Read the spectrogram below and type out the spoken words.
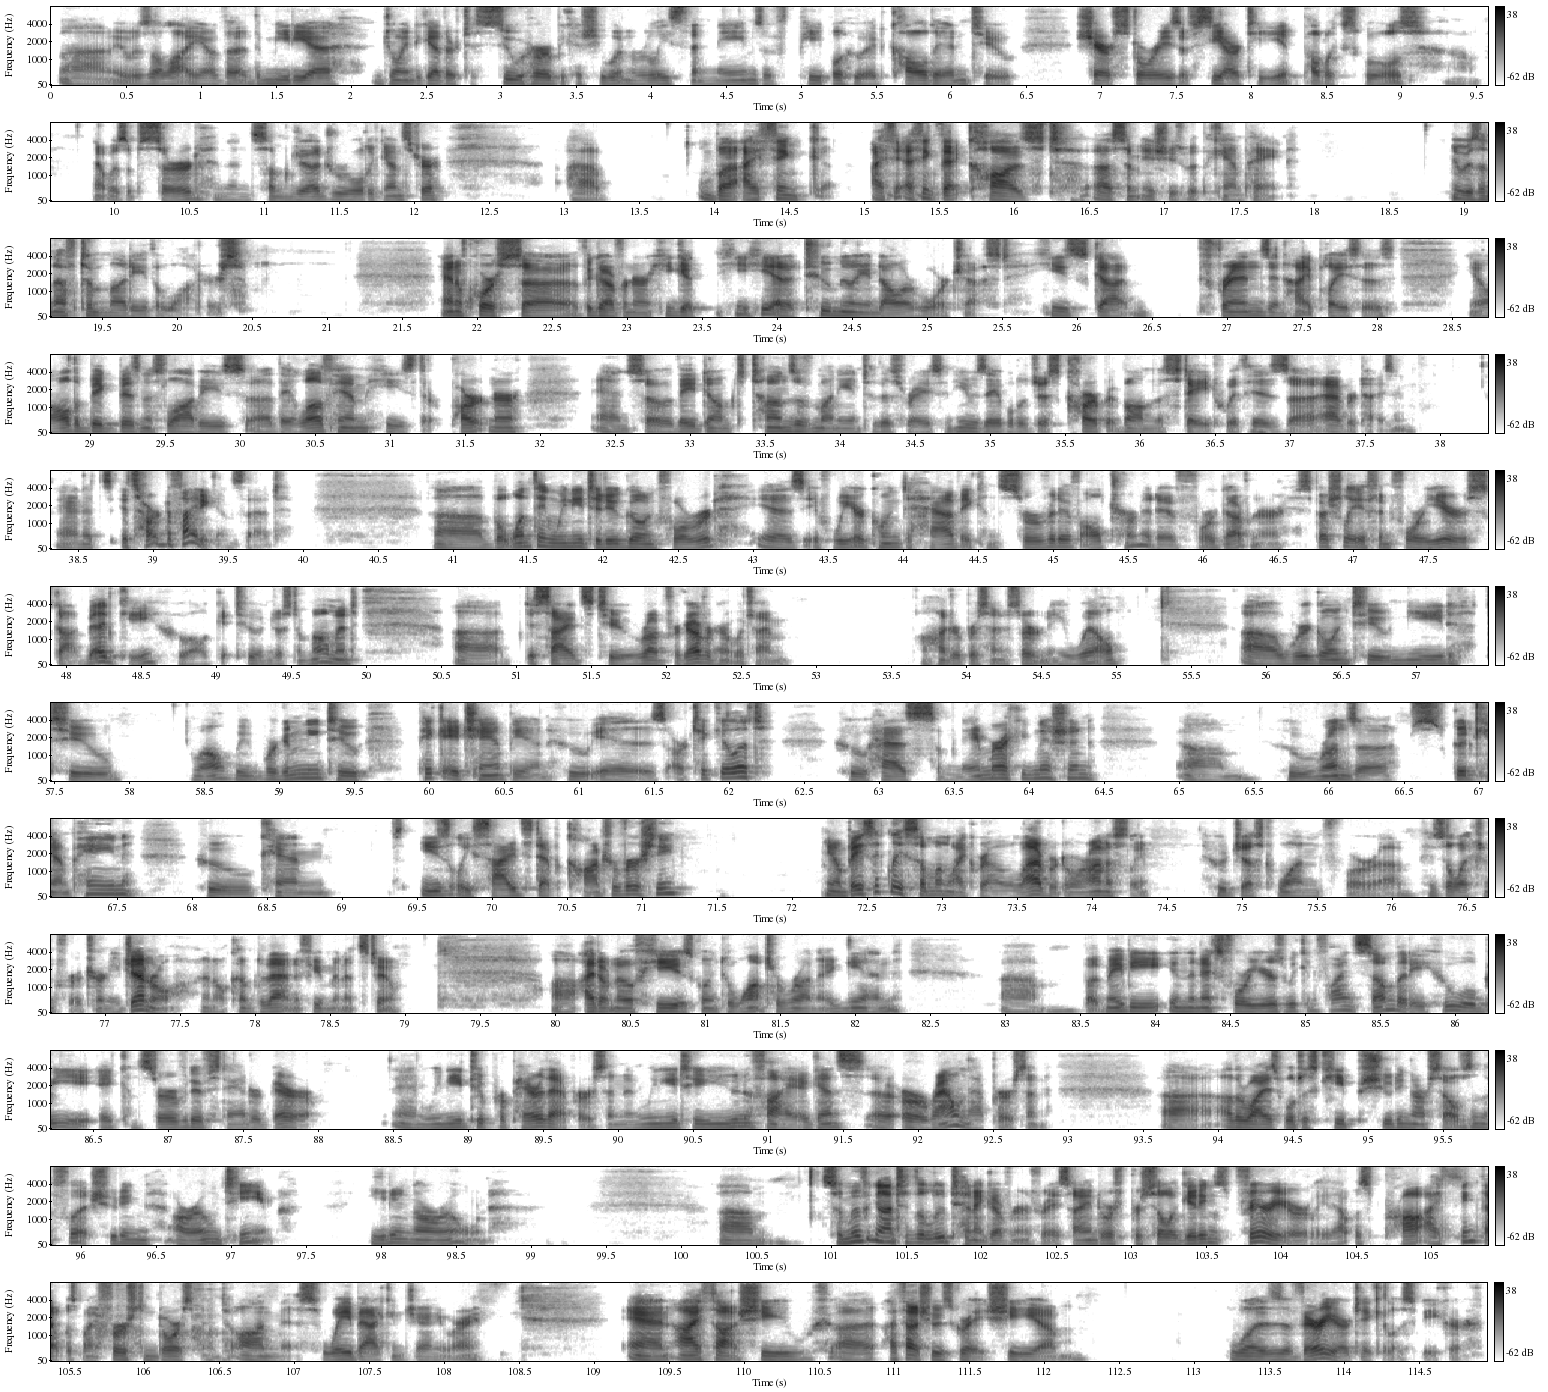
it was a lot, you know, the, the media joined together to sue her because she wouldn't release the names of people who had called in to share stories of CRT at public schools. Um, that was absurd, and then some judge ruled against her. Uh, but I think I, th- I think that caused uh, some issues with the campaign. It was enough to muddy the waters. And of course, uh, the governor he get he, he had a two million dollar war chest. He's got friends in high places. You know, all the big business lobbies uh, they love him. He's their partner, and so they dumped tons of money into this race, and he was able to just carpet bomb the state with his uh, advertising and it's it's hard to fight against that. Uh, but one thing we need to do going forward is if we are going to have a conservative alternative for governor, especially if in four years Scott Bedke, who I'll get to in just a moment, uh, decides to run for governor, which I'm 100% certain he will, uh, we're going to need to, well, we, we're going to need to pick a champion who is articulate, who has some name recognition, um, who runs a good campaign, who can easily sidestep controversy. You know, basically someone like Raul Labrador, honestly, who just won for uh, his election for attorney general, and I'll come to that in a few minutes too. Uh, I don't know if he is going to want to run again, um, but maybe in the next four years we can find somebody who will be a conservative standard bearer, and we need to prepare that person, and we need to unify against uh, or around that person. Uh, otherwise, we'll just keep shooting ourselves in the foot, shooting our own team eating our own. Um, so moving on to the lieutenant governor's race, I endorsed Priscilla Giddings very early. That was pro- I think that was my first endorsement on this way back in January, and I thought she uh, I thought she was great. She um, was a very articulate speaker,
